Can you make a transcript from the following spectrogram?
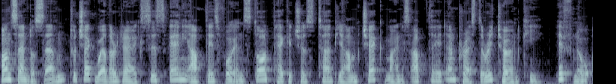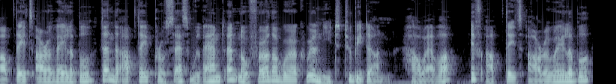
On CentOS 7, to check whether there exists any updates for installed packages, type yum check minus update and press the return key. If no updates are available, then the update process will end and no further work will need to be done. However, if updates are available,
